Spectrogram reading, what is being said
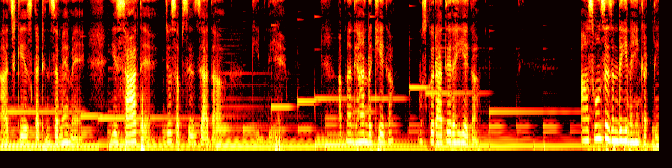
आज के इस कठिन समय में ये साथ है। जो सबसे ज़्यादा कीमती है। अपना ध्यान रखिएगा, मुस्कुराते रहिएगा। आंसुओं से ज़िंदगी नहीं कटती।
